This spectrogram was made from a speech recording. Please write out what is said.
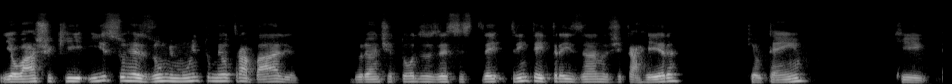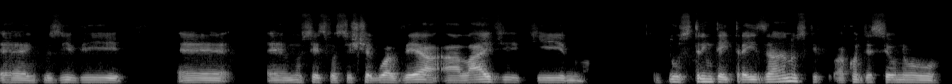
E eu acho que isso resume muito o meu trabalho durante todos esses 33 anos de carreira que eu tenho, que é, inclusive, é, é, não sei se você chegou a ver a, a live que dos 33 anos que aconteceu no,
